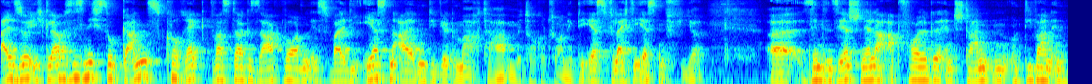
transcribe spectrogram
Also ich glaube, es ist nicht so ganz korrekt, was da gesagt worden ist, weil die ersten Alben, die wir gemacht haben mit Tokotronic, die erst, vielleicht die ersten vier, äh, sind in sehr schneller Abfolge entstanden und die waren in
